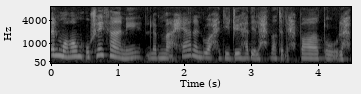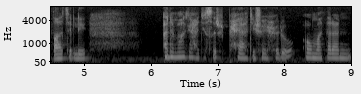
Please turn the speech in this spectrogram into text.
المهم وشيء ثاني لما أحيانا الواحد يجي هذه لحظات الإحباط ولحظات اللي أنا ما قاعد يصير بحياتي شيء حلو أو مثلا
